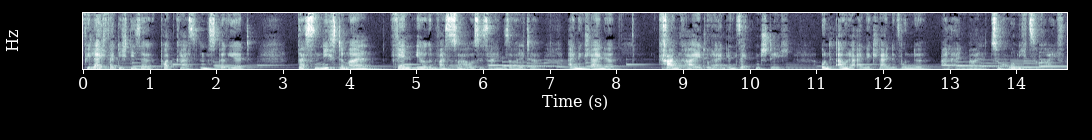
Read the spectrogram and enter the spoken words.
Vielleicht hat dich dieser Podcast inspiriert, das nächste Mal, wenn irgendwas zu Hause sein sollte, eine kleine Krankheit oder ein Insektenstich und oder eine kleine Wunde, mal einmal zu Honig zu greifen.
